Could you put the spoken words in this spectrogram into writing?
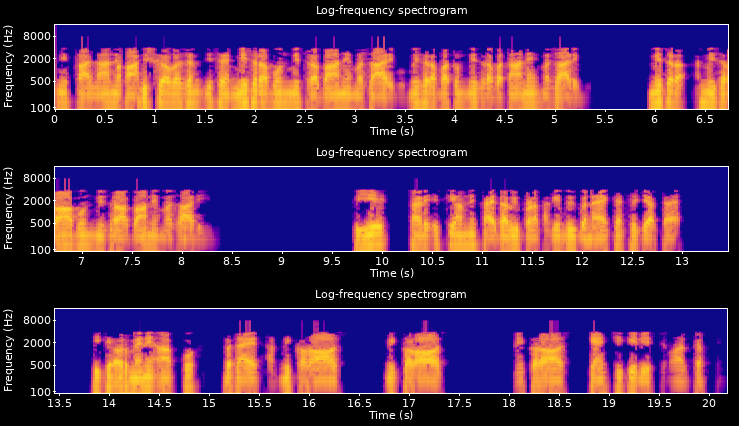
مفالان اس کا وزن جیسے مصرب مصربان مزارب مصربت مصربتان مزارب مصر مصراب مصرابان مزارب یہ سارے اس کے ہم نے فائدہ بھی پڑھا تھا کہ بھی بنایا کیسے جاتا ہے. ٹھیک ہے؟ اور میں نے آپ کو بتایا تھا مکراس مکراس مکراس کینچی کے لیے استعمال کرتے ہیں۔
